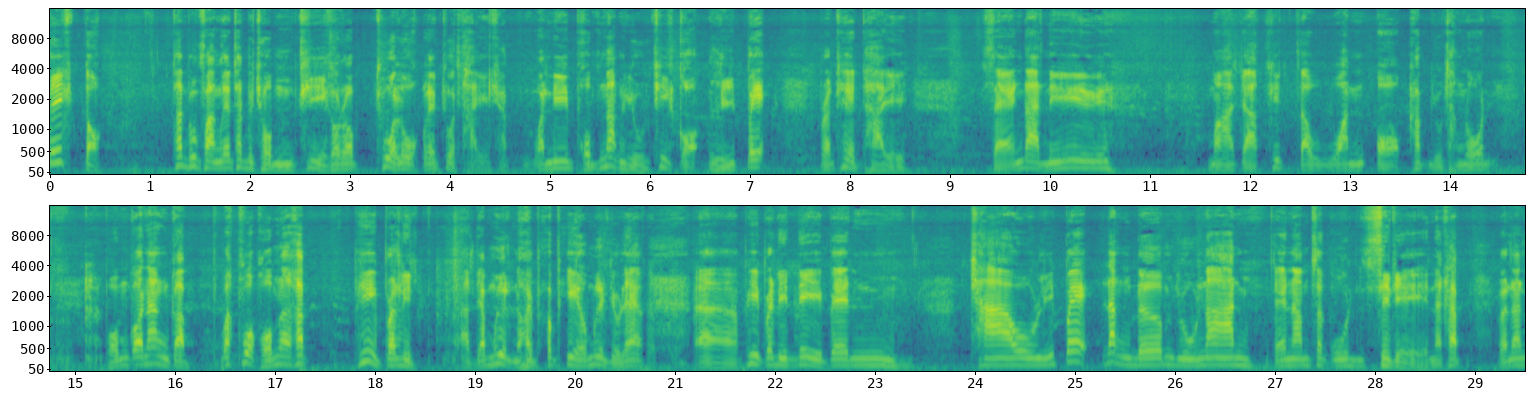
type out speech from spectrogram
ติ๊กตอกท่านผู้ฟังและท่านผู้ชมที่เคารพทั่วโลกและทั่วไทยครับ วันนี้ผมนั่งอยู่ที่เกาะหลีเป๊ะ ประเทศไทย แสงด้านนี้มาจากทิศตะวันออกครับอยู่ทางโน้น ผมก็นั่งกับวักพวกผมนะครับ พี่ประดิษฐ์อาจจะมืดหน่อยเพราะพี่เขามืดอยู่แล้วอ่าพี่ประดิษฐ์นี่เป็น ชาวหลีเป๊ะดั้งเดิมอยู่นาน แต่นามสกุลสิเดนะครับวันนั้น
